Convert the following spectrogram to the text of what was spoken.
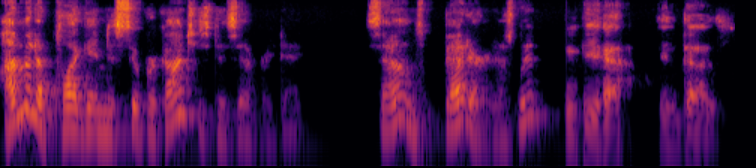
I'm going to plug into super consciousness every day. Sounds better, doesn't it? Yeah, it does.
